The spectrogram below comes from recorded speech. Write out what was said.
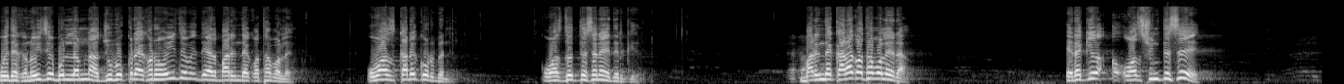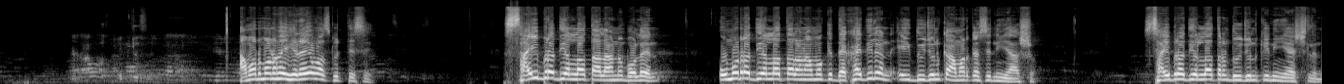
ওই দেখেন, ওই যে বললাম না, যুবকরা এখন ওই যে বারিন্দায় কথা বলে। ওয়াজ কারে করবেন? ওয়াজ ধরতেছে না এদেরকে। বারিন্দায় কারা কথা বলে এরা? এরা কি ওয়াজ শুনতেছে? আমার মনে হয় হেরাই আওয়াজ করতেছে। সাইব রাদি আল্লাহ তালাহনু বলেন ওমর রাদি আল্লাহ তালাহন আমাকে দেখাই দিলেন, এই দুজনকে আমার কাছে নিয়ে আসো। সাইব রাদি আল্লাহ তালা দুজনকে নিয়ে আসলেন।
